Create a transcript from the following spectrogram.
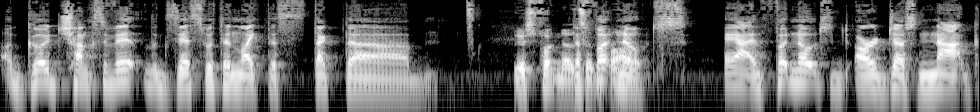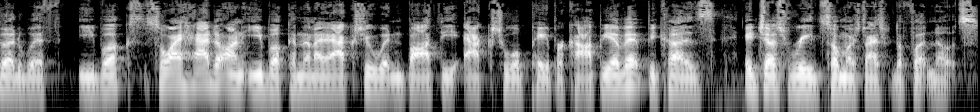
a good chunks of it exists within like the like the There's footnotes. the footnotes. Yeah, and footnotes are just not good with ebooks. So I had it on ebook, and then I actually went and bought the actual paper copy of it because it just reads so much nicer with the footnotes.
